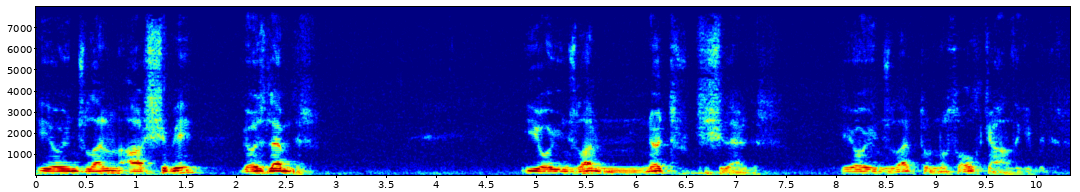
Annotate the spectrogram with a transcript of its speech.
iyi oyuncuların arşivi gözlemdir. İyi oyuncular nötr kişilerdir. İyi oyuncular turnusol kağıdı gibidir.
